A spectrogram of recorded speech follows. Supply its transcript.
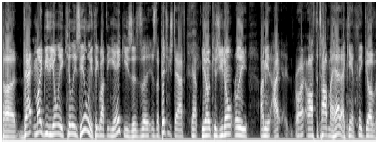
uh, that might be the only Achilles heel when you think about the Yankees is the is the pitching staff. You know because you don't really. I mean, I right off the top of my head, I can't think of you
